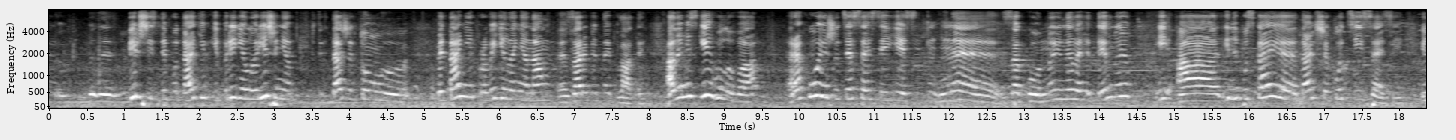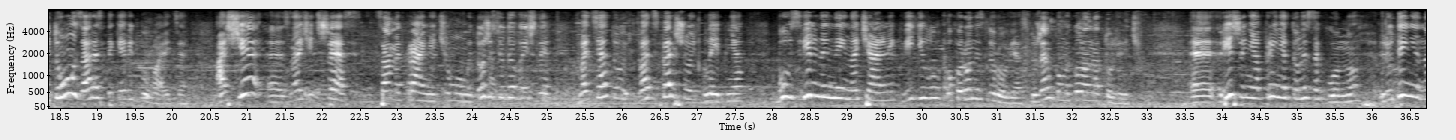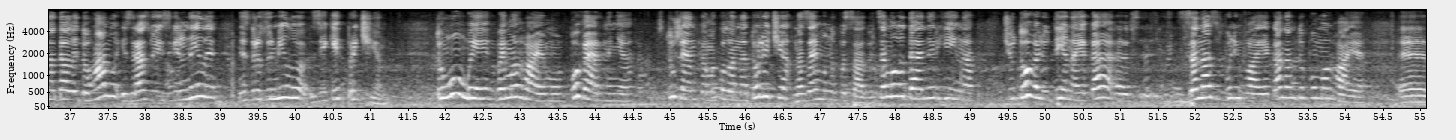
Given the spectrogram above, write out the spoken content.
е, більшість депутатів і прийняло рішення навіть в тому е, питанні про виділення нам е, заробітної плати. Але міський голова рахує, що ця сесія є незаконною, нелегітимною і, а, і не пускає далі ход цієї сесії. І тому зараз таке відбувається. А ще, е, значить, ще саме крайнє, чому ми теж сюди вийшли, 20, 21 липня був звільнений начальник відділу охорони здоров'я Стуженко Микола Анатолійович. Е, Рішення прийнято незаконно. Людині надали догану і зразу її звільнили, незрозуміло з яких причин. Тому ми вимагаємо повернення Стуженка Миколи Анатолійовича на займану посаду. Це молода, енергійна, чудова людина, яка е, за нас вболіває, яка нам допомагає, е,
